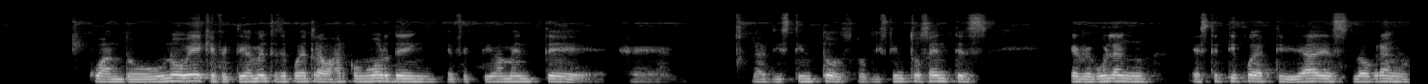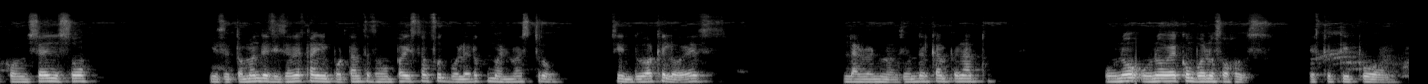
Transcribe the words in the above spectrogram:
cuando uno ve que efectivamente se puede trabajar con orden, que efectivamente eh, las distintos, los distintos entes que regulan este tipo de actividades logran consenso y se toman decisiones tan importantes en un país tan futbolero como el nuestro, sin duda que lo es, la reanudación del campeonato, uno, uno ve con buenos ojos este tipo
